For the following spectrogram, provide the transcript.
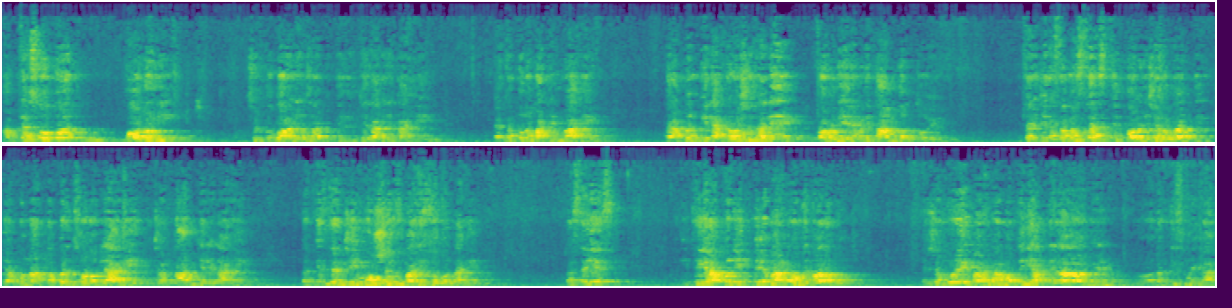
आपल्यासोबत कॉलनी सिडको बाळ वसाहतीतील जे नागरिक आहे त्यांचा पूर्ण पाठिंबा आहे. तर आपण गेले अकरा वर्ष झाले कॉलनी एरियामध्ये काम करतोय. तर जे काही समस्या असतील कॉलनीच्या लोकांतील की आपण आतापर्यंत सोडवल्या आहे त्याच्यावर काम केलेलं आहे. नक्कीच त्यांचे इमोशन्स माझ्यासोबत आहेत. तसेच इथे आपण एकमेव मराठा उमेदवार आहोत. त्याच्यामुळे मराठा मतही आपल्याला मिळ- नक्कीच मिळणार.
